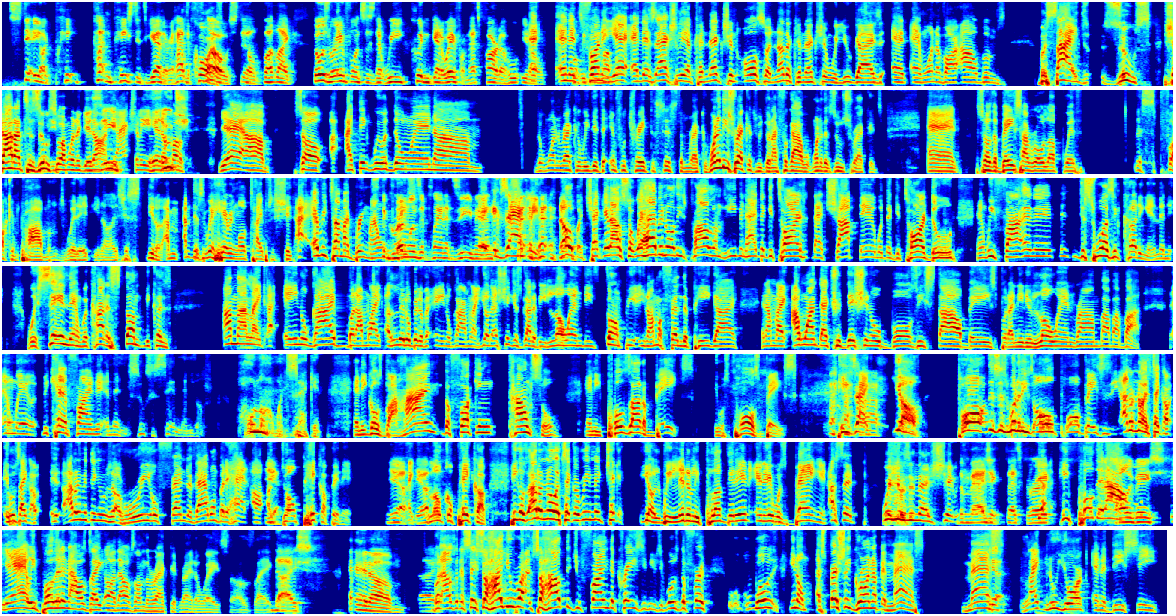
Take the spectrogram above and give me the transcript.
stay, you know, like pa- cut and paste it together. It had to course. flow still, but like those were influences that we couldn't get away from. That's part of who you know. and, and it's funny, yeah. with. And there's actually a connection, also another connection with you guys and and one of our albums besides Zeus. Shout out to Zeus, who I'm gonna get on. He actually hit him up. Yeah. Um. So I- think we were doing um the one record we did to infiltrate the system record. One of these records we're doing. I forgot one of the Zeus records. And so the bass I roll up with. There's fucking problems with it, you know. It's just, you know, I'm, I'm just, we're hearing all types of shit. I, every time I bring my It's own the gremlins at Planet Z, man. Exactly. no, but check it out. So we're having all these problems. He even had the guitar, that shop there with the guitar dude, and we found and it, it just wasn't cutting it. And then we're sitting there, and we're kind of stumped because I'm not like an anal guy, but I'm like a little bit of an anal guy. I'm like, yo, that shit just got to be low endy, thumpy. You know, I'm a Fender P guy, and I'm like, I want that traditional ballsy style bass, but I need a low end round, blah blah blah. And we we can't find it. And then Zeus is sitting, and he goes, hold on one second. And he goes behind the fucking council and he pulls out a bass. It was Paul's bass. He's like, yo, Paul, this is one of these old Paul basses. I don't know. It's like a, it was like a, I don't even think it was a real Fender, that one, but it had a, a dope pickup in it, yeah, like yeah. local pickup. He goes, I don't know. It's like a remake. Check it. Yo, we literally plugged it in and it was banging. I said, we're using that shit. The magic. That's Yeah, great. he pulled it out. Holly bass. Yeah, we pulled it in. I was like, oh, that was on the record right away. So I was like, Nice. and um, nice. but I was gonna say, so how you so how did you find the crazy music? What was the first? What was, you know, especially growing up in Mass, Mass Yeah. like New York and a DC,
